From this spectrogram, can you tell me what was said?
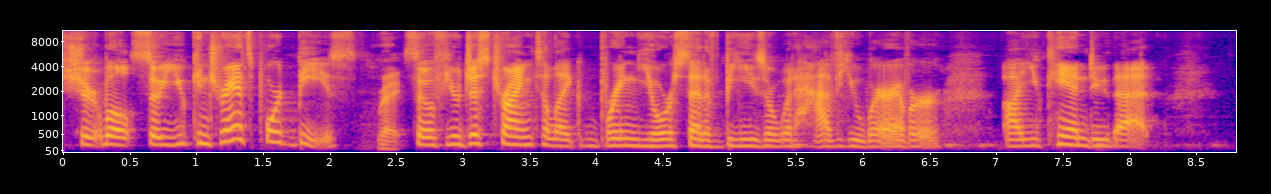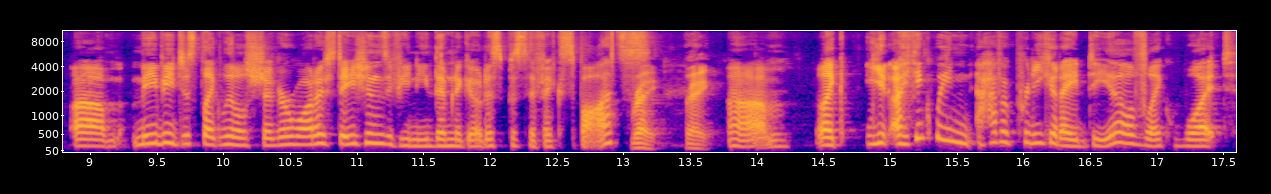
sugar. Well, so you can transport bees. right. So if you're just trying to like bring your set of bees or what have you wherever, uh, you can do that. Um, maybe just like little sugar water stations if you need them to go to specific spots. Right. Right. Um, like you, I think we have a pretty good idea of like what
